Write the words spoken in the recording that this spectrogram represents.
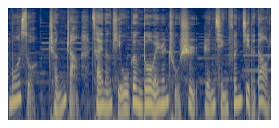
摸索、成长，才能体悟更多为人处事、人情分际的道理。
